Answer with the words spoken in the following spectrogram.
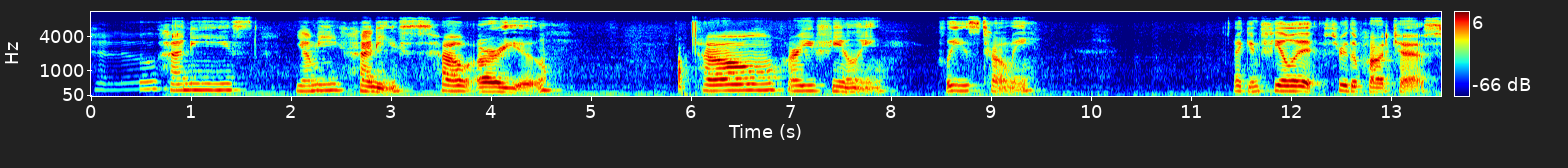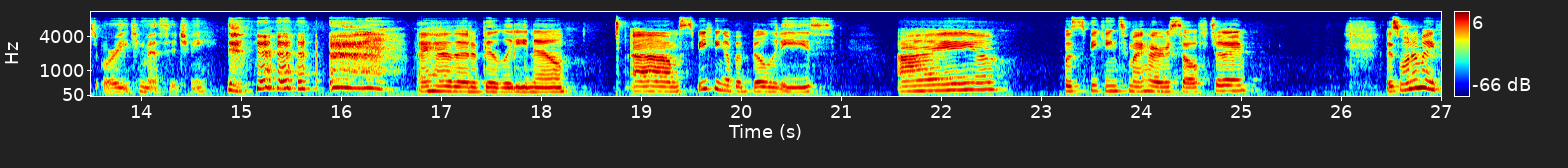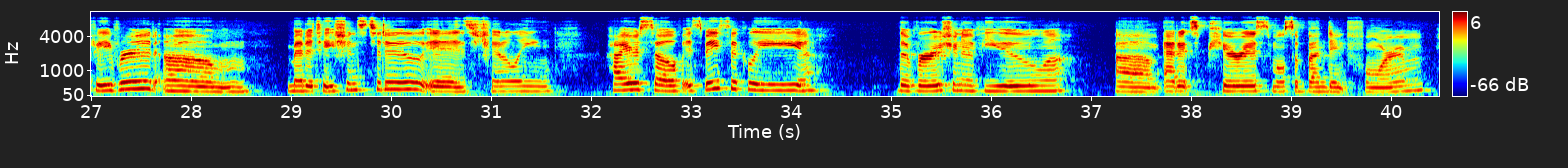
Hello, honeys, yummy honeys. How are you? How are you feeling? Please tell me. I can feel it through the podcast, or you can message me. I have that ability now. Um, speaking of abilities, I was speaking to my higher self today. It's one of my favorite um, meditations to do is channeling higher self. It's basically the version of you um, at its purest, most abundant form.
